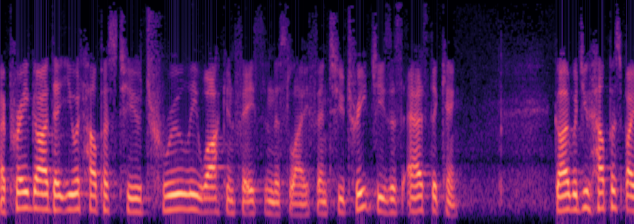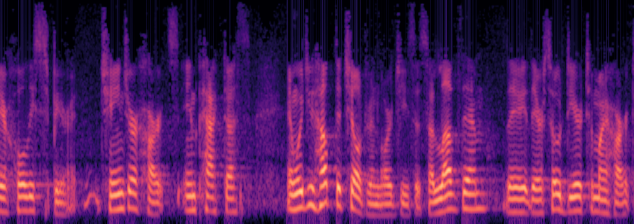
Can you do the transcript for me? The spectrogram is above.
I pray, God, that you would help us to truly walk in faith in this life and to treat Jesus as the King. God, would you help us by your Holy Spirit? Change our hearts, impact us, and would you help the children, Lord Jesus? I love them. They, they're so dear to my heart,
